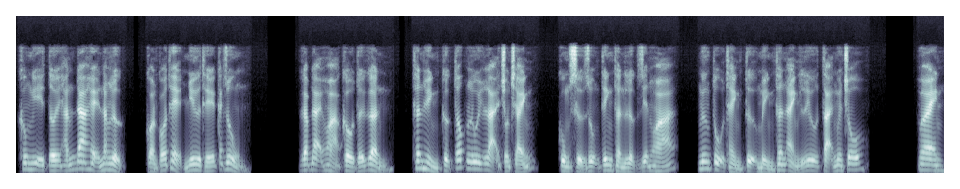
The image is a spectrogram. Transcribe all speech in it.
không nghĩ tới hắn đa hệ năng lực còn có thể như thế cách dùng. Gặp đại hỏa cầu tới gần, thân hình cực tốc lui lại trốn tránh, cùng sử dụng tinh thần lực diễn hóa, ngưng tụ thành tự mình thân ảnh lưu tại nguyên chỗ. Vê anh,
